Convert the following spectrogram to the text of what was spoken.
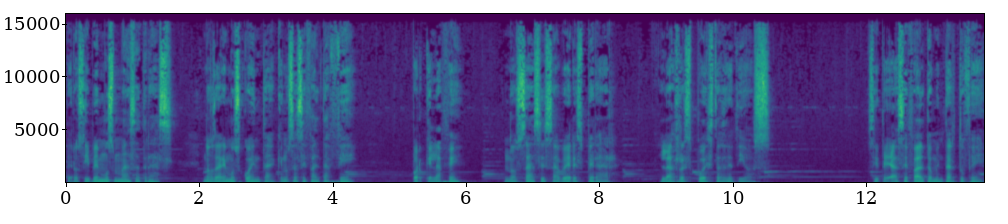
pero si vemos más atrás, nos daremos cuenta que nos hace falta fe, porque la fe nos hace saber esperar las respuestas de Dios. Si te hace falta aumentar tu fe,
